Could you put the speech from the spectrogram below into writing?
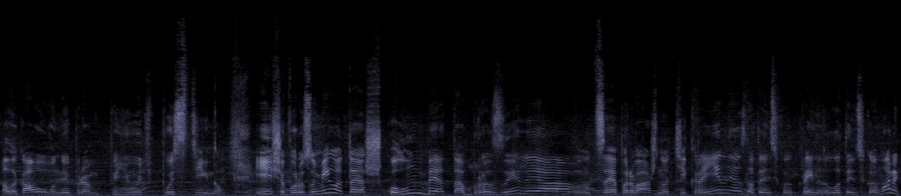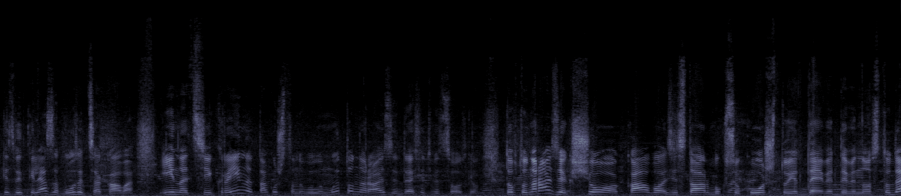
але каву вони прям п'ють постійно. І щоб ви розуміли, теж Колумбія та Бразилія це переважно ті країни з латинської країни Латинської Америки, звідки завозиться кава. І на ці країни також встановили мито наразі 10%. Тобто наразі, якщо кава зі Старбуксу коштує 9,99,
